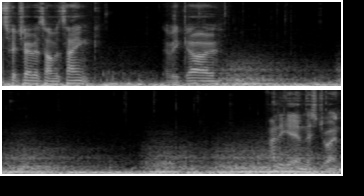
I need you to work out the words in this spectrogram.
Switch over to another tank. There we go. How do you get in this joint?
